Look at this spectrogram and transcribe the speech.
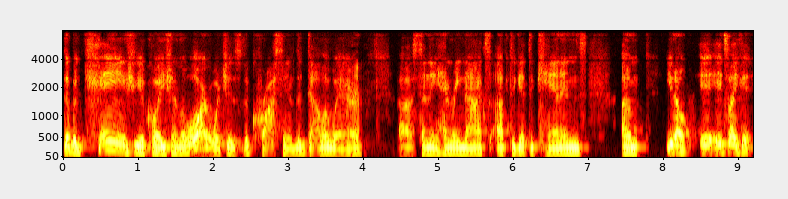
that would change the equation of the war, which is the crossing of the Delaware, uh, sending Henry Knox up to get the cannons. Um, you know, it, it's like it,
